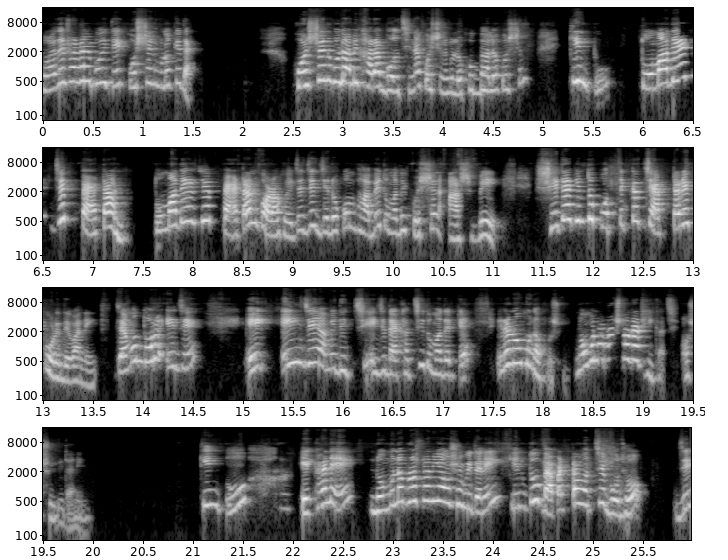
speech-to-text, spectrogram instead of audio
জয়দেব সরকারের বইতে কোশ্চেন গুলোকে দেখ। কোশ্চেনগুলো আমি খারাপ বলছি না কোশ্চেনগুলো খুব ভালো কোশ্চেন কিন্তু তোমাদের যে প্যাটার্ন তোমাদের যে প্যাটার্ন করা হয়েছে যে যেরকম ভাবে তোমাদের কোশ্চেন আসবে, সেটা কিন্তু প্রত্যেকটা চ্যাপ্টারে করে দেওয়া নেই। যেমন ধরো এই যে এই এই যে আমি দিচ্ছি, এই যে দেখাচ্ছি তোমাদেরকে, এটা নমুনা প্রশ্ন। নমুনা প্রশ্নটা ঠিক আছে, অসুবিধা নেই। কিন্তু এখানে নমুনা প্রশ্ন নিয়ে অসুবিধা নেই, কিন্তু ব্যাপারটা হচ্ছে বোঝো যে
